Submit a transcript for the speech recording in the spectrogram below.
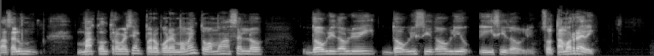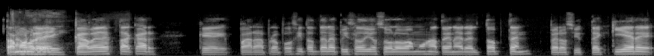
Va a ser un más controversial, pero por el momento vamos a hacerlo WWE, WCW y ECW. ¿Estamos ready? Estamos, ready. Cabe destacar que para propósitos del episodio solo vamos a tener el top 10, pero si usted quiere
